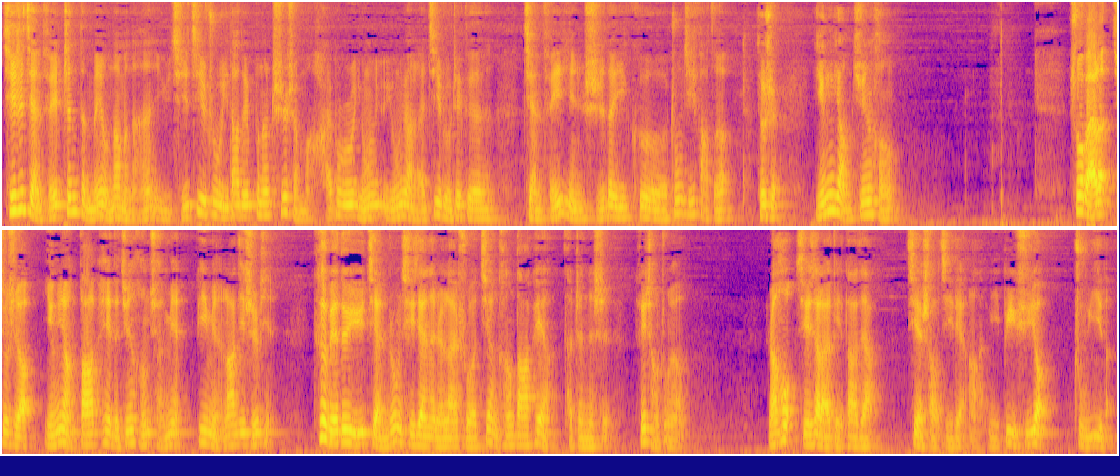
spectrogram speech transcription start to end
其实减肥真的没有那么难，与其记住一大堆不能吃什么，还不如永永远来记住这个减肥饮食的一个终极法则，就是营养均衡。说白了，就是要营养搭配的均衡全面，避免垃圾食品。特别对于减重期间的人来说，健康搭配啊，它真的是非常重要的。然后接下来给大家介绍几点啊，你必须要注意的。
